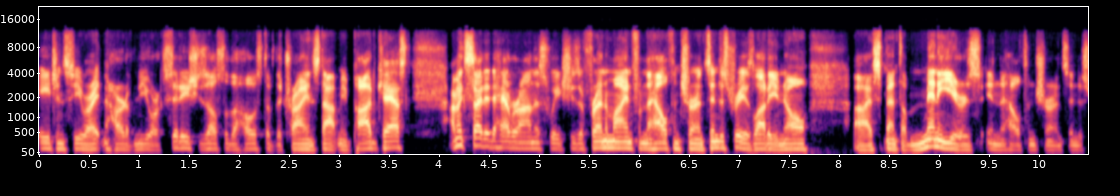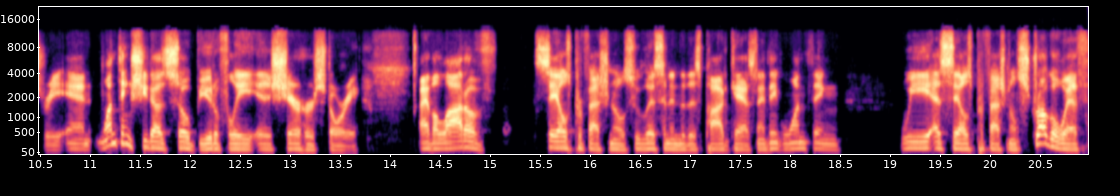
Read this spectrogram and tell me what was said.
agency right in the heart of New York City. She's also the host of the Try and Stop Me podcast. I'm excited to have her on this week. She's a friend of mine from the health insurance industry. As a lot of you know, uh, I've spent many years in the health insurance industry. And one thing she does so beautifully is share her story. I have a lot of sales professionals who listen into this podcast. And I think one thing we as sales professionals struggle with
